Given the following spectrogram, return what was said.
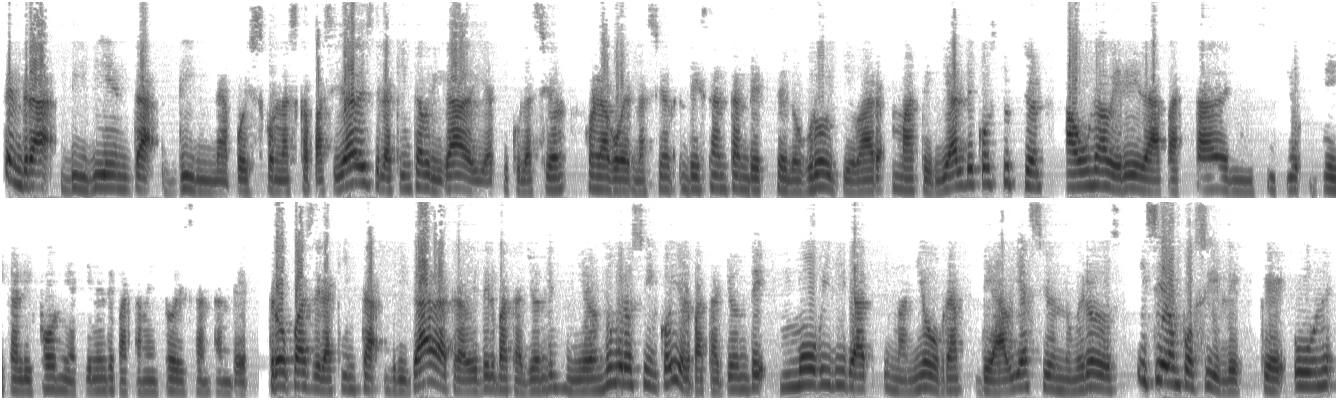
tendrá vivienda digna, pues con las capacidades de la Quinta Brigada y articulación con la Gobernación de Santander se logró llevar material de construcción a una vereda apartada del municipio de California, aquí en el departamento de Santander. Tropas de la Quinta Brigada a través del Batallón de Ingenieros número 5 y el Batallón de Movilidad y Maniobra de Aviación número 2 hicieron posible que un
